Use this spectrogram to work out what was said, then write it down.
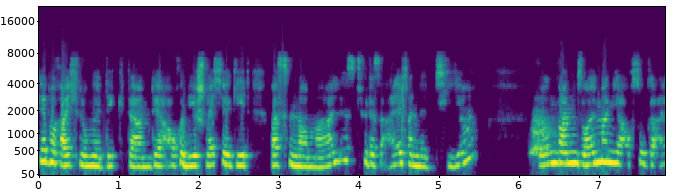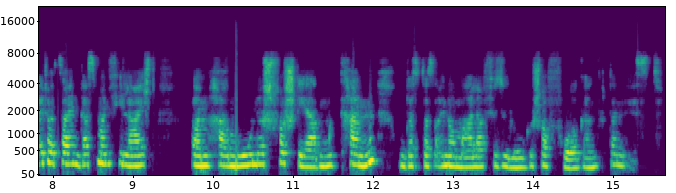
der Bereich Lunge, Dickdarm, der auch in die Schwäche geht, was normal ist für das alternde Tier. Irgendwann soll man ja auch so gealtert sein, dass man vielleicht ähm, harmonisch versterben kann und dass das ein normaler physiologischer Vorgang dann ist.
